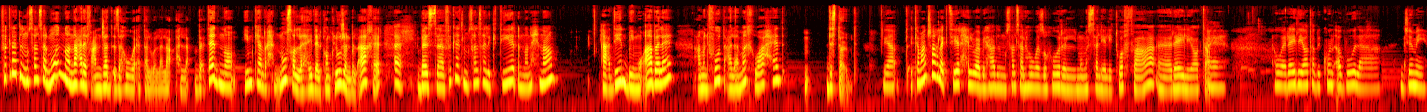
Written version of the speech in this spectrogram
فكرة المسلسل مو إنه نعرف عن جد إذا هو قتل ولا لا هلأ بعتقد إنه يمكن رح نوصل لهيدا الكونكلوجن بالآخر إيه. بس فكرة المسلسل كتير إنه نحن قاعدين بمقابلة عم نفوت على مخ واحد disturbed يا كمان شغلة كتير حلوة بهذا المسلسل هو ظهور الممثل يلي توفى آه، راي ليوتا إيه هو راي ليوتا بيكون أبوه لجيمي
